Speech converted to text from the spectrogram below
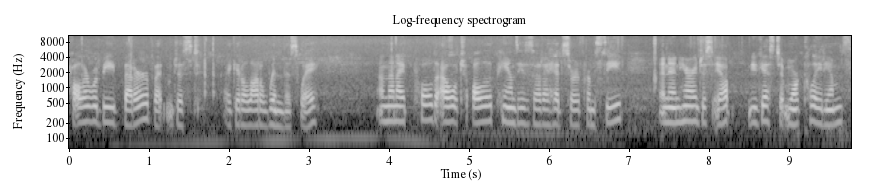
Taller would be better, but just I get a lot of wind this way. And then I pulled out all of the pansies that I had started from seed. And in here I just, yep, you guessed it, more caladiums.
